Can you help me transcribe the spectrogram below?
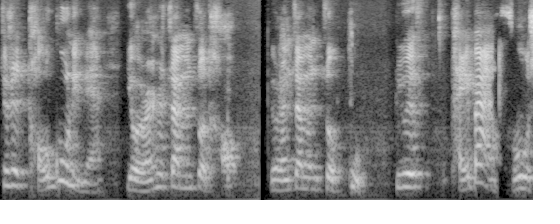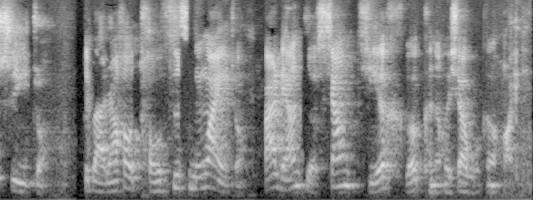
就是投顾里面有人是专门做投，有人专门做顾，因为陪伴服务是一种。对吧？然后投资是另外一种，把两者相结合可能会效果更好一点。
